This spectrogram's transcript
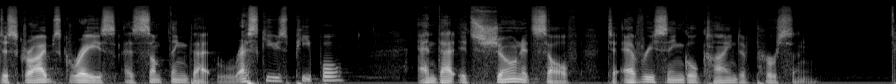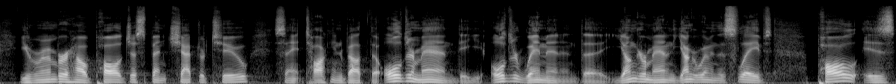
describes grace as something that rescues people and that it's shown itself to every single kind of person. You remember how Paul just spent chapter 2 saying, talking about the older men, the older women, and the younger men, and the younger women, the slaves. Paul is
